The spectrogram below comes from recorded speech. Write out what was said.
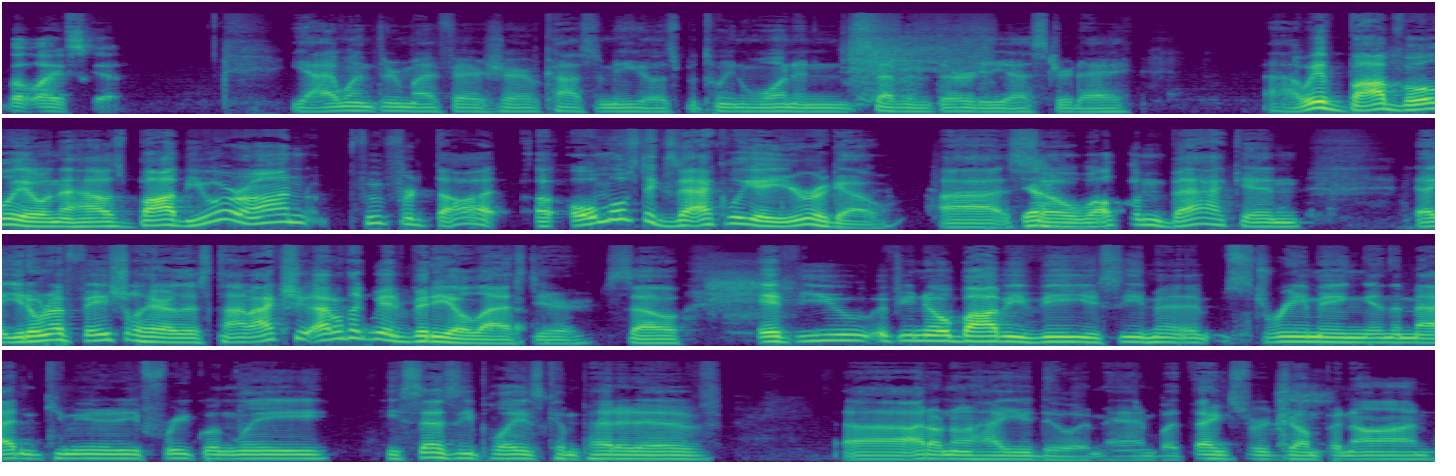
but life's good. Yeah, I went through my fair share of Casamigos between one and seven thirty yesterday. Uh, we have Bob Volio in the house. Bob, you were on Food for Thought uh, almost exactly a year ago. Uh, so yeah. welcome back. And uh, you don't have facial hair this time. Actually, I don't think we had video last year. So if you if you know Bobby V, you see him streaming in the Madden community frequently. He says he plays competitive. Uh, I don't know how you do it, man, but thanks for jumping on.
